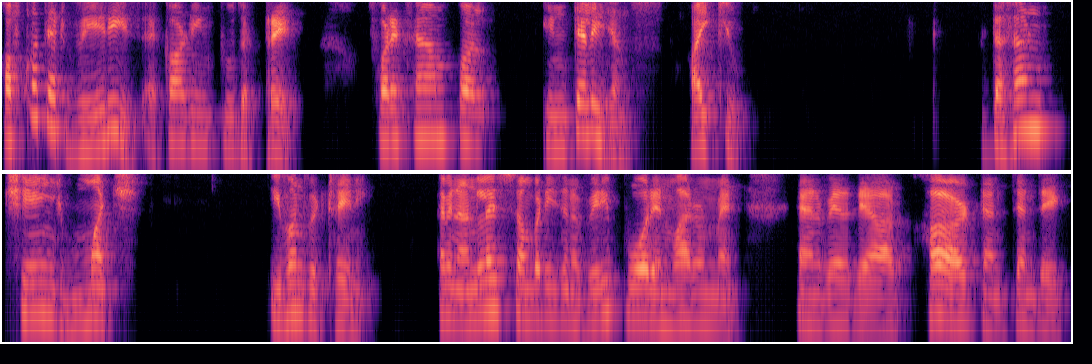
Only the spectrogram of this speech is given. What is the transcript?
Of course, that varies according to the trait. For example, intelligence, IQ, doesn't change much even with training. I mean, unless somebody is in a very poor environment and where they are hurt and then they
